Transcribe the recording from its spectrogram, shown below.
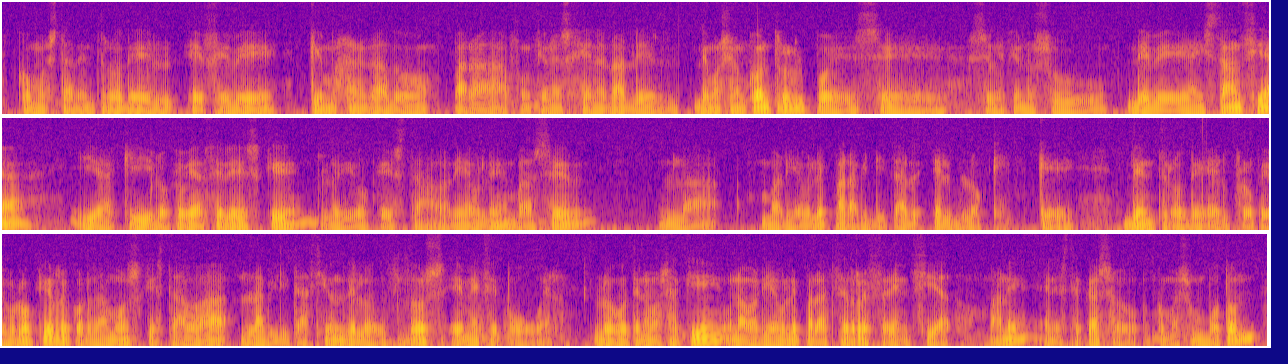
como está dentro del FB que hemos generado para funciones generales de motion control, pues eh, selecciono su DB a instancia y aquí lo que voy a hacer es que le digo que esta variable va a ser la variable para habilitar el bloque, que dentro del propio bloque recordamos que estaba la habilitación de los dos MC Power. Luego tenemos aquí una variable para hacer referenciado, ¿vale? En este caso, como es un botón,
